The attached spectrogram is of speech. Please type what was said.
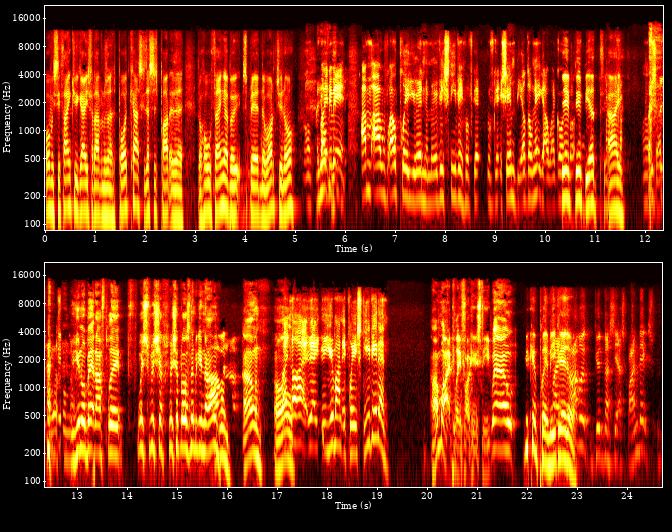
obviously, thank you guys for having us on this podcast because this is part of the the whole thing about spreading the word. You know. By the way, I'm, I'll, I'll play you in the movie, Stevie. We've got we've got the same beard. I'll need to get a wig on. Same, but- same beard. Aye. Oh, that's a beard for me. You know better off play. What's, what's your what's your brother's name again? Alan. Alan. Oh, But no, I- I- you want to play Stevie then? I might play fucking Steve. Well, You can play me, I Grado. look good in a set of spandex.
